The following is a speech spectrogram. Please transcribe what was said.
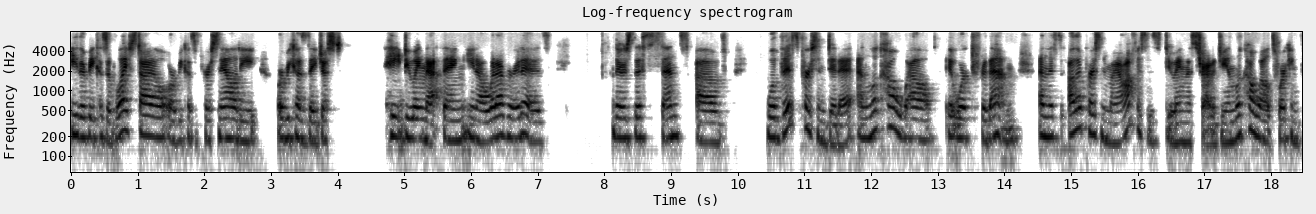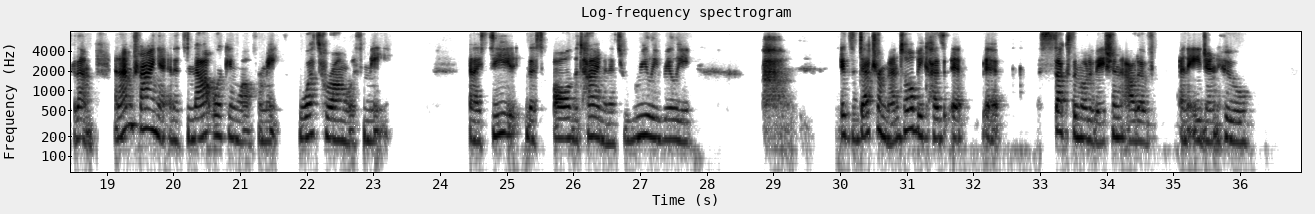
either because of lifestyle or because of personality or because they just hate doing that thing, you know, whatever it is. There's this sense of, well, this person did it, and look how well it worked for them. And this other person in my office is doing this strategy, and look how well it's working for them. And I'm trying it, and it's not working well for me what's wrong with me? And I see this all the time, and it's really, really it's detrimental because it it sucks the motivation out of an agent who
